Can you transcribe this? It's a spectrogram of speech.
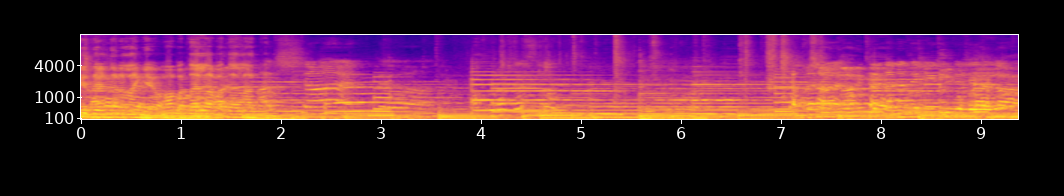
ಬೆಳಿಗ್ಗೆ ಕೊಡ್ಸಿದ್ದು ಹೇಳ್ತಾರಲ್ಲ ಹಂಗೆ ಅಮ್ಮ ಬರ್ತಾ ಇಲ್ಲ ಬರ್ತಾ ಇಲ್ಲ ಅಂತ ಹರ್ಷ and, ಅಪೂರ್ವ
